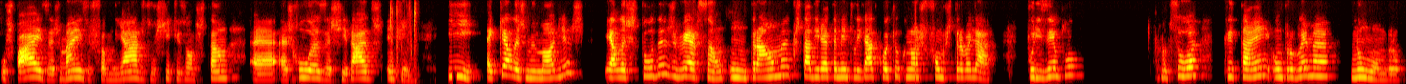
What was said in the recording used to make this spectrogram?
os pais, as mães, os familiares, os sítios onde estão, as ruas, as cidades, enfim. E aquelas memórias elas todas versam um trauma que está diretamente ligado com aquilo que nós fomos trabalhar. Por exemplo, uma pessoa que tem um problema num ombro.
